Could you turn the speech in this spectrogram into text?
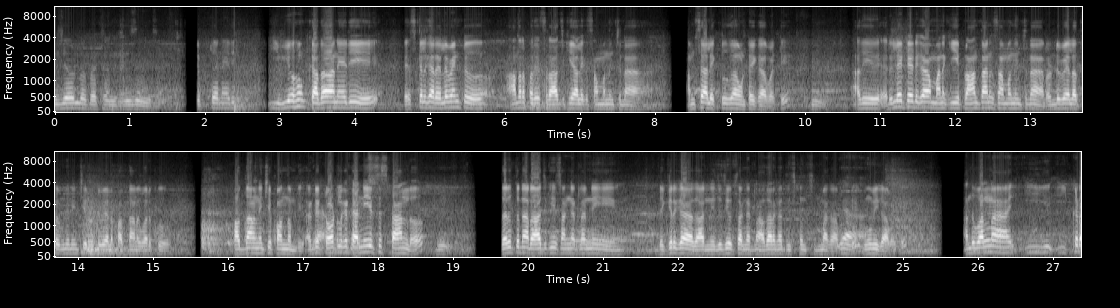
విజయవాడలో పెట్టడానికి రీజన్ స్క్రిప్ట్ అనేది ఈ వ్యూహం కథ అనేది బేసికల్గా రెలవెంట్ ఆంధ్రప్రదేశ్ రాజకీయాలకు సంబంధించిన అంశాలు ఎక్కువగా ఉంటాయి కాబట్టి. అది రిలేటెడ్గా మనకి ఈ ప్రాంతానికి సంబంధించిన రెండు వేల తొమ్మిది నుంచి రెండు వేల పద్నాలుగు వరకు పద్నాలుగు నుంచి పంతొమ్మిది. అంటే టోటల్గా టెన్ ఇయర్స్ స్పాన్లో. జరుగుతున్న రాజకీయ సంఘటనలన్నీ దగ్గరగా దాని నిజ జీవిత సంఘటన ఆధారంగా తీసుకున్న సినిమా కాబట్టి. మూవీ కాబట్టి. అందువలన ఈ ఇక్కడ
